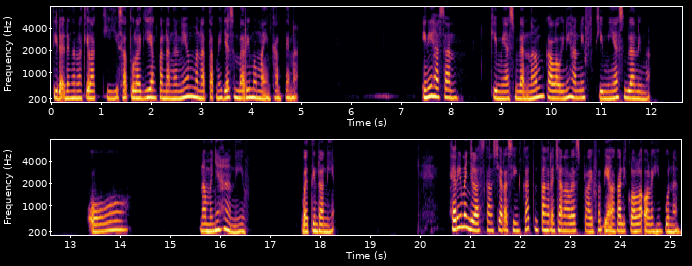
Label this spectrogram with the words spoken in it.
tidak dengan laki-laki satu lagi yang pandangannya menatap meja sembari memainkan pena. Ini Hasan, kimia 96, kalau ini Hanif, kimia 95. Oh, namanya Hanif. Batin Rania. Harry menjelaskan secara singkat tentang rencana les private yang akan dikelola oleh himpunan.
